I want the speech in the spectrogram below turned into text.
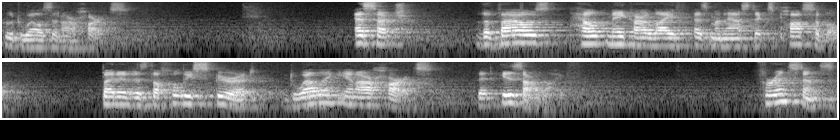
who dwells in our hearts. As such, the vows help make our life as monastics possible, but it is the Holy Spirit dwelling in our hearts that is our life. For instance,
